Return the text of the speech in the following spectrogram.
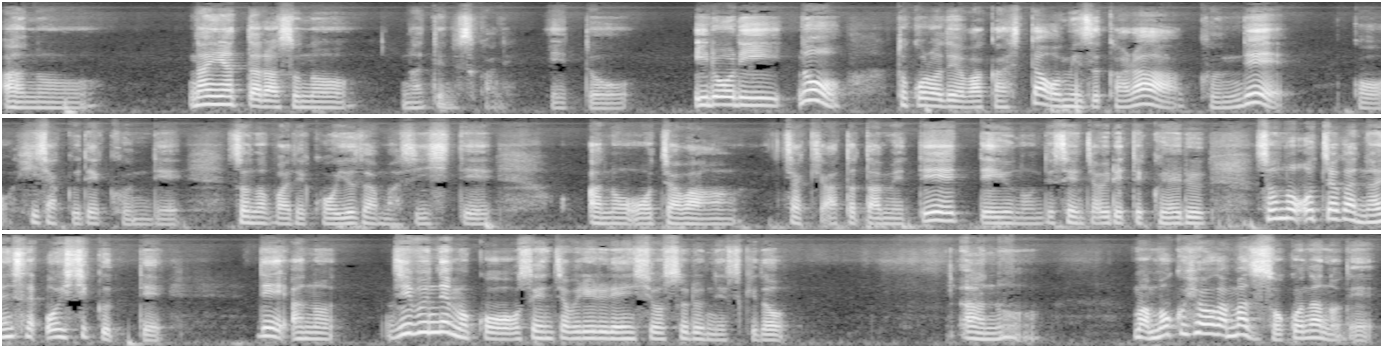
あの、なんやったらその、なんていうんですかね、えっ、と、いろりのところで沸かしたお水から汲んで、こう、ひしゃくで汲んで、その場でこう湯冷ましして、あの、お茶碗、茶器温めてっていうので煎茶を入れてくれる。そのお茶が何せ美味しくって。で、あの、自分でもこう、お煎茶を入れる練習をするんですけど、あの、まあ、目標がまずそこなので、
